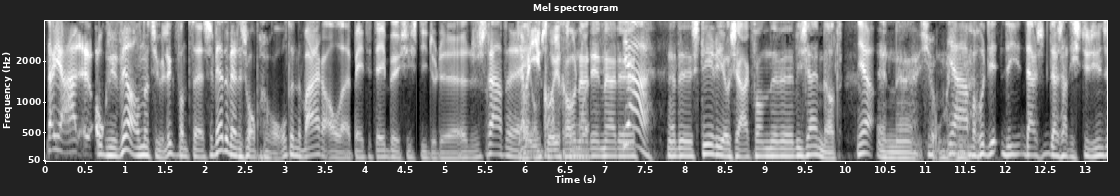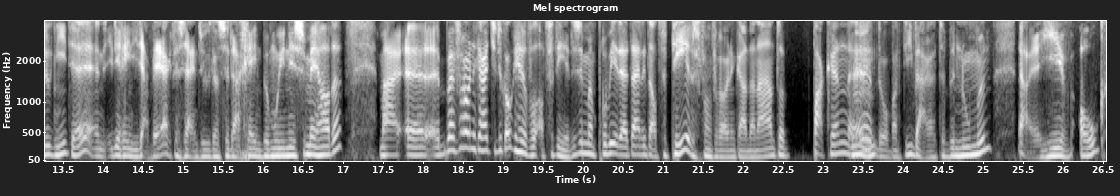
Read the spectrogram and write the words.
Nou ja, eh, ook weer wel natuurlijk. Want eh, ze werden wel eens opgerold. En er waren al eh, PTT-busjes die door de, de straten... Ja, maar om kon je ze gewoon naar de, naar de, Ja. naar de stereozaak van wie zijn dat? Ja. En jongen. Ja, maar goed, die, die- daar, daar zat die studie natuurlijk niet. Hè? En iedereen die daar werkte, zei natuurlijk dat ze daar geen bemoeienissen mee hadden. Maar bij Veronica had je natuurlijk ook heel veel adverteerders. En men probeerde uiteindelijk de adverteerders van Veronica dan aan te pakken. hè, door, want die waren te benoemen. Nou, eh, hier ook.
